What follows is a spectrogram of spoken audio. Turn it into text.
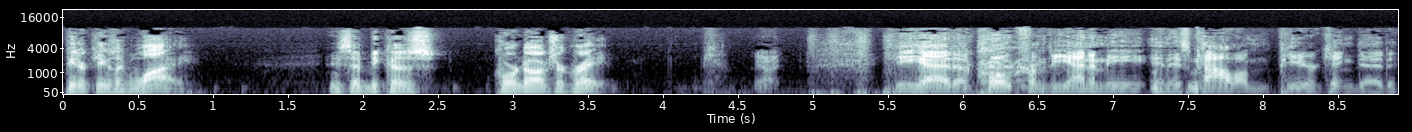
Peter King's like, why? And he said, because corn dogs are great. He had a quote from Bieniemy in his column. Peter King did.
